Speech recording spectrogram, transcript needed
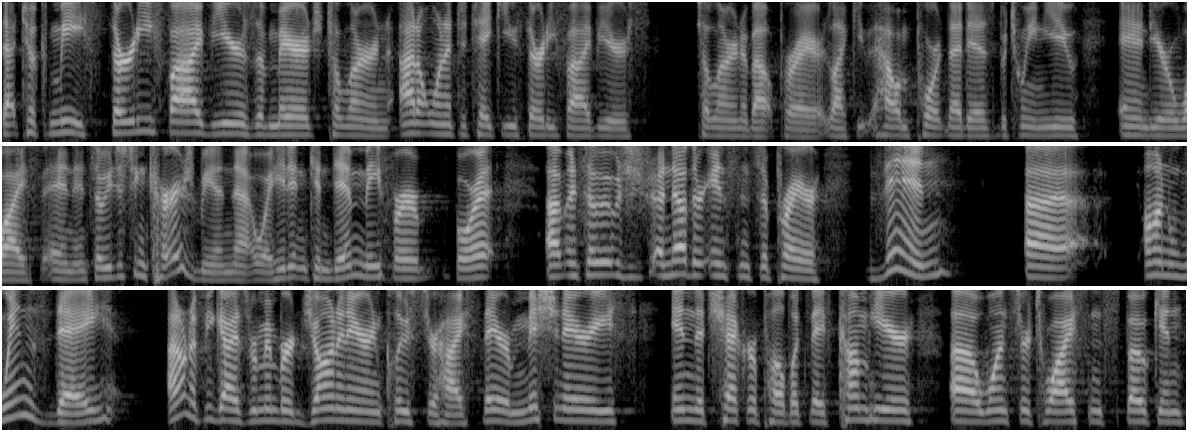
that took me 35 years of marriage to learn. I don't want it to take you 35 years to learn about prayer, like how important that is between you and your wife. And, and so he just encouraged me in that way. He didn't condemn me for, for it. Um, and so it was just another instance of prayer. Then uh, on Wednesday, I don't know if you guys remember John and Aaron Kloosterhuis. They are missionaries in the Czech Republic. They've come here uh, once or twice and spoken.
